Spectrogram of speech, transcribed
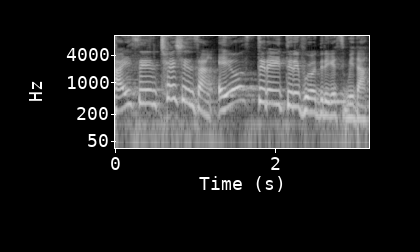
다이슨 최신상 에어 스트레이트를 보여드리겠습니다.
